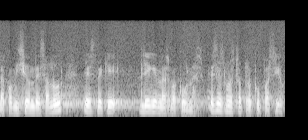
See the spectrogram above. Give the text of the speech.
la, Comisión de Salud es de que lleguen las vacunas. Esa es nuestra preocupación.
